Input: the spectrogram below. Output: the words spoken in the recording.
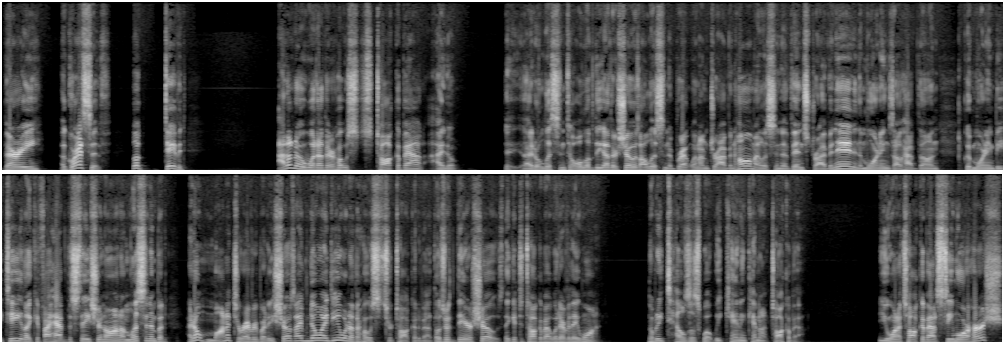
very aggressive. Look, David, I don't know what other hosts talk about. I don't I don't listen to all of the other shows. I'll listen to Brett when I'm driving home. I listen to Vince driving in. In the mornings, I'll have on Good Morning BT. Like if I have the station on, I'm listening, but I don't monitor everybody's shows. I have no idea what other hosts are talking about. Those are their shows. They get to talk about whatever they want. Nobody tells us what we can and cannot talk about. You want to talk about Seymour Hersh?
